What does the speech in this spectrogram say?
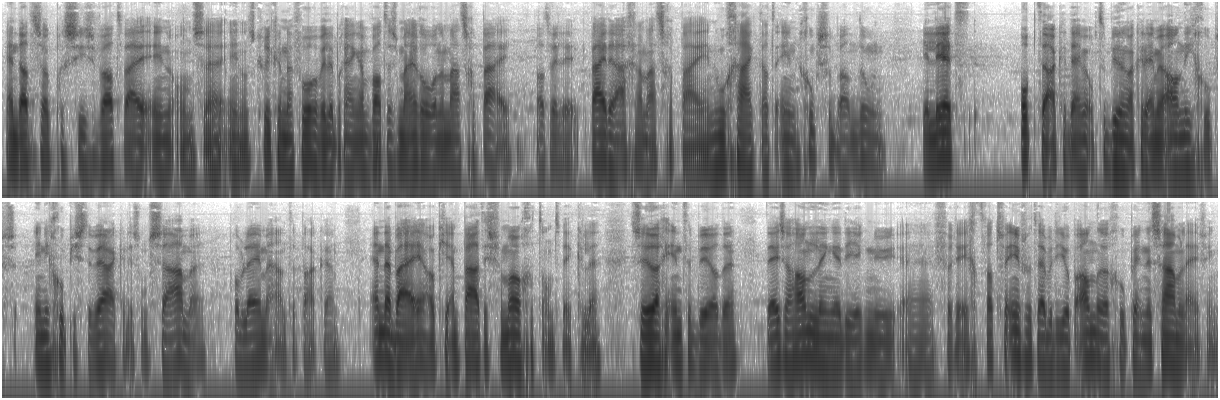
En dat is ook precies wat wij in ons, in ons curriculum naar voren willen brengen. Wat is mijn rol in de maatschappij? Wat wil ik bijdragen aan de maatschappij? En hoe ga ik dat in groepsverband doen? Je leert op de academie, op de Academie, al in die, groeps, in die groepjes te werken. Dus om samen problemen aan te pakken. En daarbij ook je empathisch vermogen te ontwikkelen. Dus heel erg in te beelden deze handelingen die ik nu eh, verricht, wat voor invloed hebben die op andere groepen in de samenleving.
